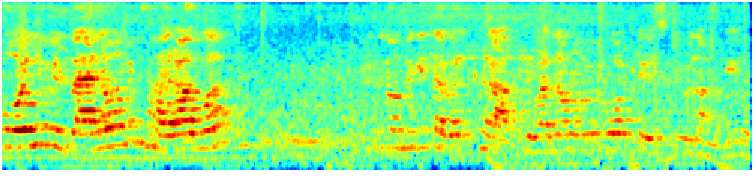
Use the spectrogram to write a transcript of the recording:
वो नहीं मिल पाया ना मम्मी भरा हुआ। क्योंकि मम्मी की तबीयत खराब थी वरना मम्मी बहुत टेस्टी बनाती हो।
